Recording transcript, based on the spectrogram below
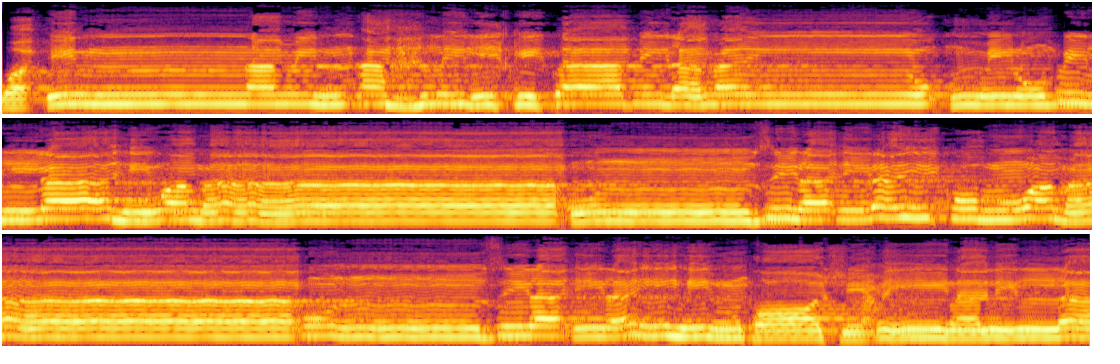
وإن من أهل الكتاب لمن يؤمن بالله وما أنزل إليكم وما أنزل إليهم خاشعين لله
